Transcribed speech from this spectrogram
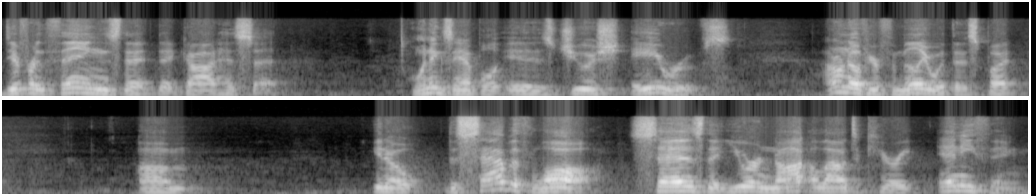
different things that, that God has said. One example is Jewish Eruv. I don't know if you're familiar with this, but um, you know, the Sabbath law says that you are not allowed to carry anything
